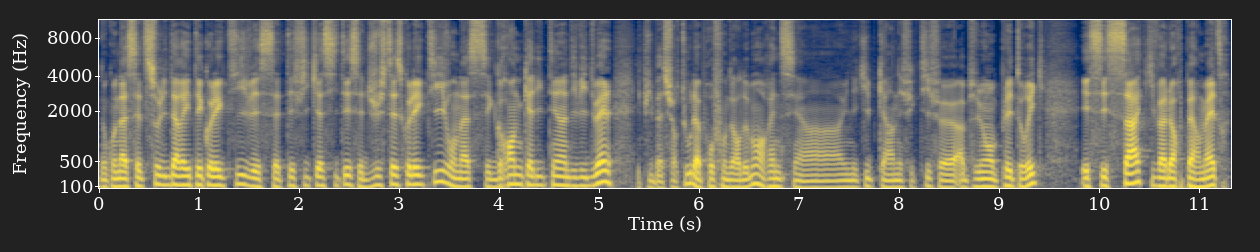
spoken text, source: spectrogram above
Donc on a cette solidarité collective et cette efficacité, cette justesse collective, on a ces grandes qualités individuelles, et puis bah, surtout la profondeur de banc. Rennes, c'est une équipe qui a un effectif absolument pléthorique, et c'est ça qui va leur permettre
